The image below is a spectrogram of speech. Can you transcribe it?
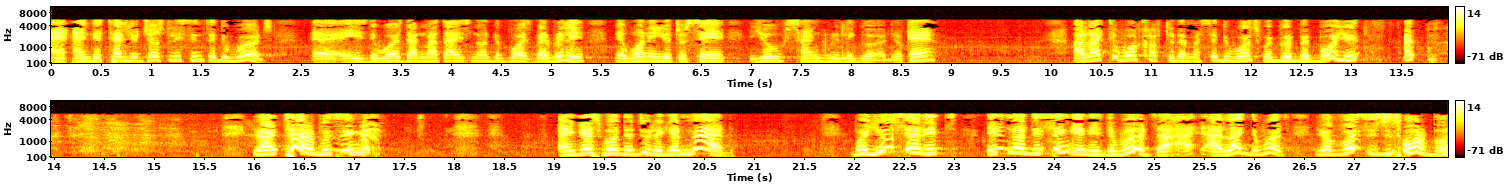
And, and they tell you, just listen to the words uh, is the words that matter, it's not the voice. But really, they're wanting you to say, You sang really good, okay? I like to walk up to them and say, The words were good, but boy, you, you are a terrible singer. and guess what they do? They get mad. But you said it. It's not the singing, it's the words. I, I, I like the words. Your voice is just horrible.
